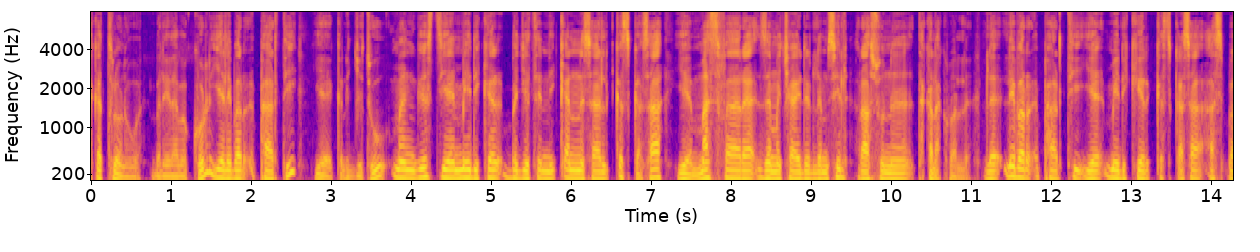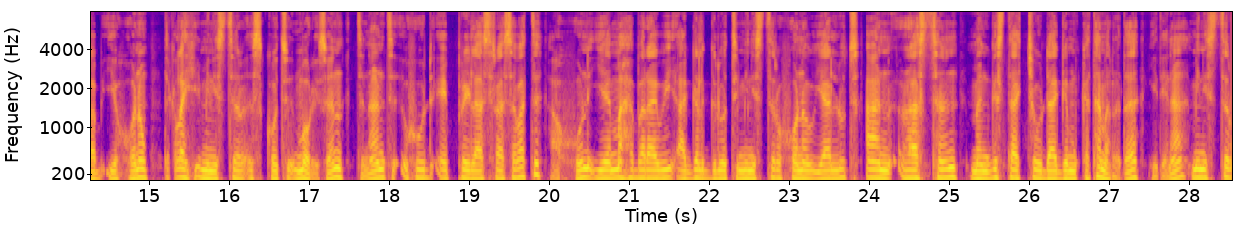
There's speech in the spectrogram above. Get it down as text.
ተከትሎ ነው። በሌላ በኩል የሌበር ፓርቲ የቅንጅቱ መንግሥት የሜዲኬር በጀትን ይቀንሳል ቅስቀሳ የማስፈራሪያ ዘመቻ አይደለም ሲል ራሱን ተከላክሏል። ለሌበር ፓርቲ የሜዲኬር ቅስቀሳ አስባብ የሆነው ጠቅላይ ሚኒስትር ስኮት ሞሪሰን ትናንት እሁድ ኤፕሪል 17 አሁን የማኅበራዊ አገልግሎት ሚኒስትር ሆነው ያሉት አን ራስተን መንግሥታቸው ዳግም ከተመረጠ የጤና ሚኒስትር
